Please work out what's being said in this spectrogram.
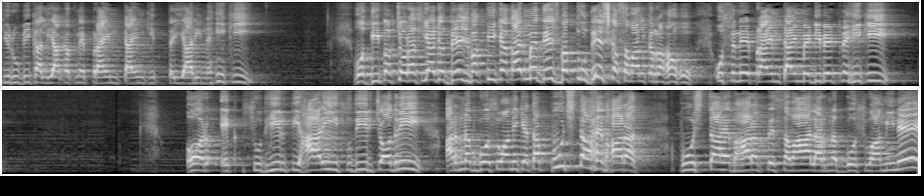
कि रूबी का लियाकत ने प्राइम टाइम की तैयारी नहीं की। वो दीपक चौरसिया जो देशभक्ति कहता है मैं देशभक्त हूँ देश का सवाल कर रहा हूँ, उसने प्राइम टाइम में डिबेट नहीं की। और एक सुधीर तिहाड़ी सुधीर चौधरी अर्नब गोस्वामी कहता, पूछता है भारत, पूछता है भारत पे सवाल अर्नब गोस्वामी ने।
